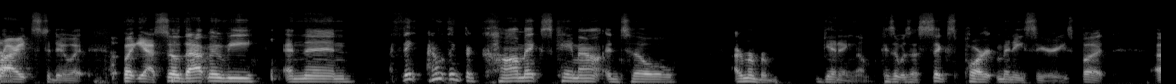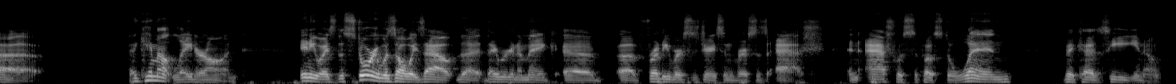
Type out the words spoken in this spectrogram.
rights to do it but yeah so that movie and then i think i don't think the comics came out until i remember getting them because it was a six part miniseries but uh they came out later on anyways the story was always out that they were going to make uh, uh freddy versus jason versus ash and ash was supposed to win because he you know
